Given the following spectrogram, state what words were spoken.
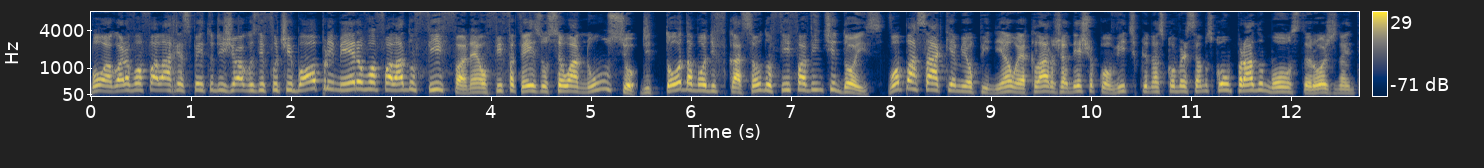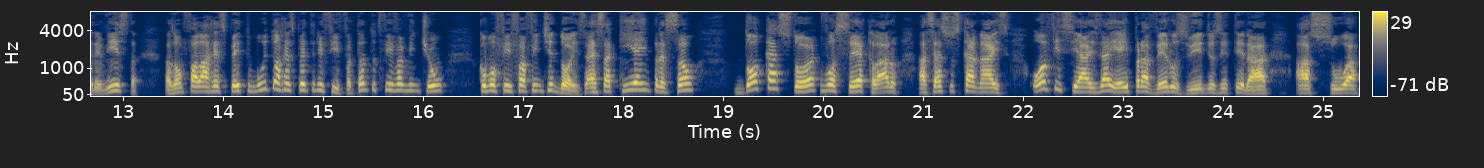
Bom, agora eu vou falar a respeito de jogos de futebol. Primeiro eu vou falar do FIFA, né? O FIFA fez o seu anúncio de toda a modificação do FIFA 22. Vou passar aqui a minha opinião, é claro, já deixo o convite porque nós conversamos com o Prado Monster hoje na entrevista. Nós vamos falar a respeito muito a respeito de FIFA, tanto do FIFA 21 como FIFA 22. Essa aqui é a impressão do Castor. Você, é claro, acesse os canais oficiais da EA para ver os vídeos e tirar a sua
